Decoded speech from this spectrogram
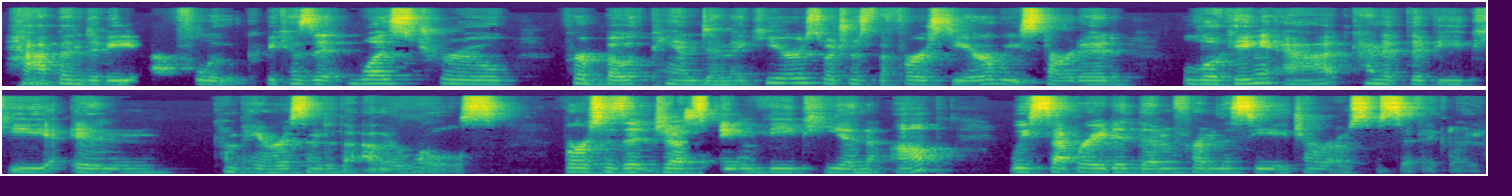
happened to be a fluke because it was true for both pandemic years, which was the first year we started looking at kind of the VP in comparison to the other roles versus it just being VP and up. We separated them from the CHRO specifically.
